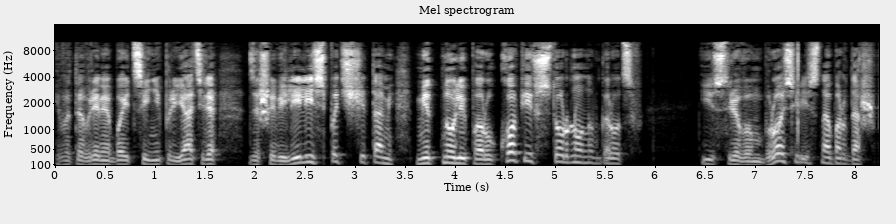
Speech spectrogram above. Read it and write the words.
И в это время бойцы неприятеля зашевелились под щитами, метнули пару копий в сторону новгородцев и с ревом бросились на абордаж,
